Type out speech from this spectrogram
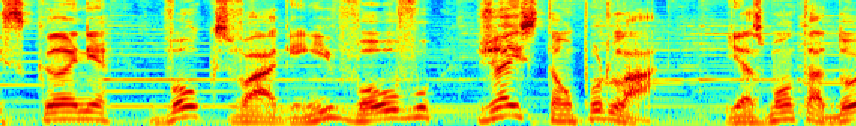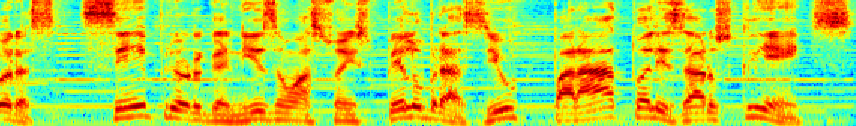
Scania, Volkswagen e Volvo já estão por lá. E as montadoras sempre organizam ações pelo Brasil para atualizar os clientes.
